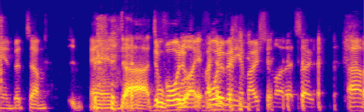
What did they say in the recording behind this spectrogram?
man, but um, and uh, devoid well, of, devoid of any emotion like that. So. Um,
